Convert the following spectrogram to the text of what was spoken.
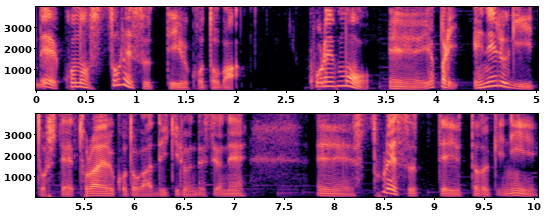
でこのストレスっていう言葉これも、えー、やっぱりエネルギーとして捉えることができるんですよね。えー、ストレスって言った時に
